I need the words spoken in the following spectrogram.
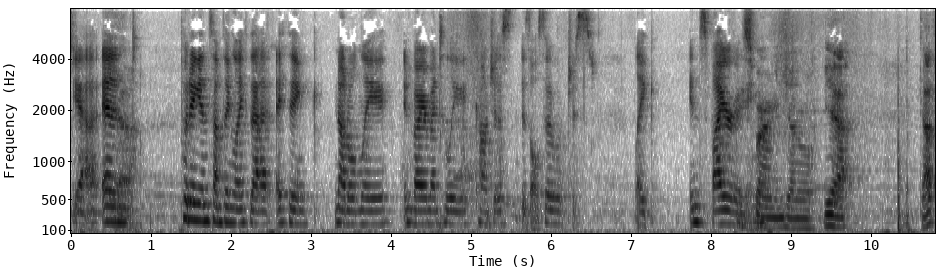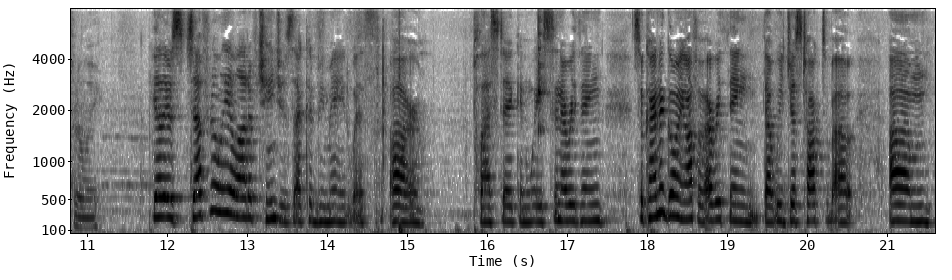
Yeah, and Yeah. putting in something like that, I think not only environmentally conscious is also just like inspiring. Inspiring in general. Yeah. Definitely. Yeah, there's definitely a lot of changes that could be made with our plastic and waste and everything. So, kind of going off of everything that we just talked about, um,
